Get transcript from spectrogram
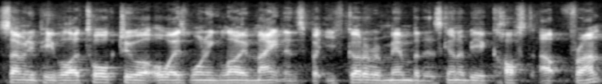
so many people I talk to are always wanting low maintenance, but you've got to remember there's going to be a cost up front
